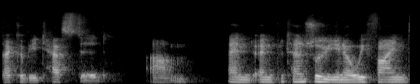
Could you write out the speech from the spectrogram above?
that could be tested, and and potentially you know we find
